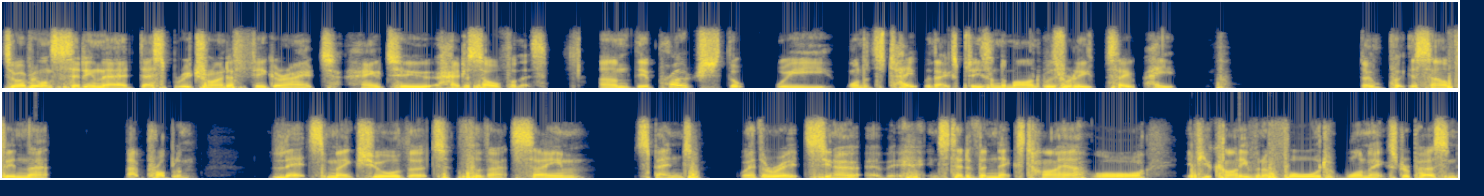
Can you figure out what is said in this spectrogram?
So everyone's sitting there desperately trying to figure out how to how to solve for this. Um, the approach that we wanted to take with expertise on demand was really say, hey, don't put yourself in that that problem. Let's make sure that for that same spend, whether it's you know instead of the next hire or if you can't even afford one extra person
